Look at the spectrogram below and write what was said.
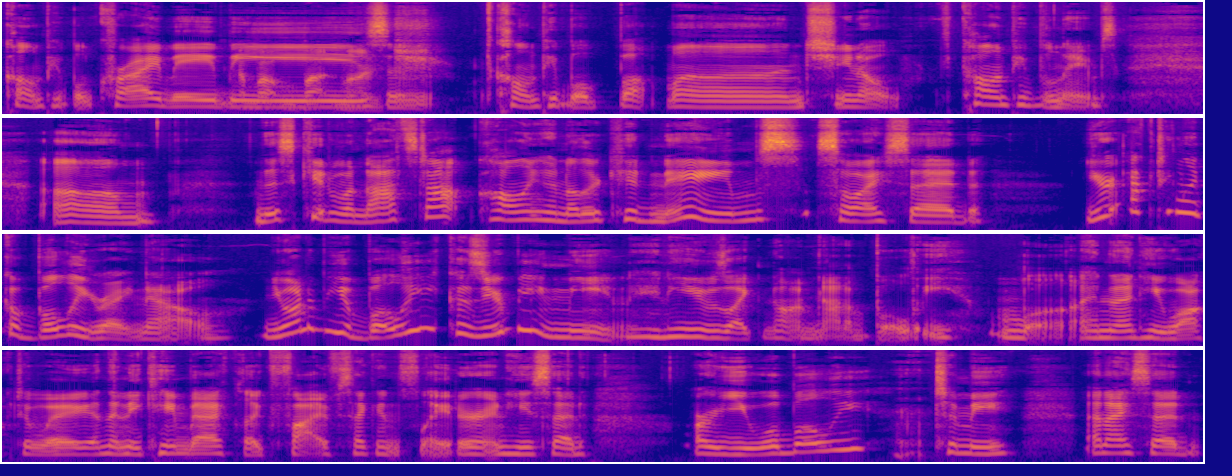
calling people crybabies and calling people butt munch, you know, calling people names. Um, this kid would not stop calling another kid names. So I said, you're acting like a bully right now. You want to be a bully? Because you're being mean. And he was like, No, I'm not a bully. And then he walked away. And then he came back like five seconds later and he said, Are you a bully? to me. And I said,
